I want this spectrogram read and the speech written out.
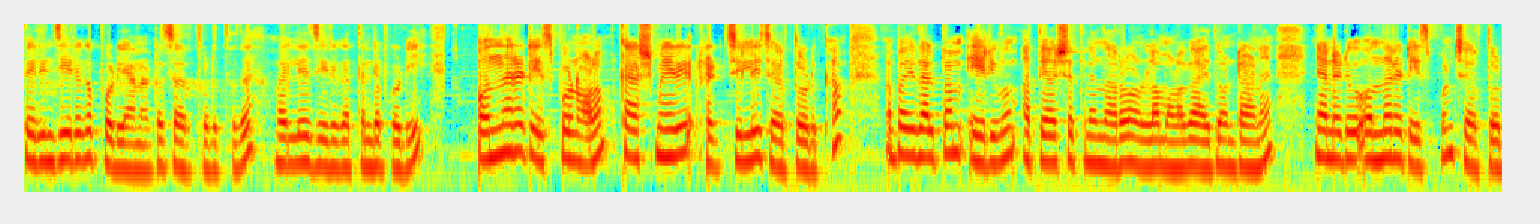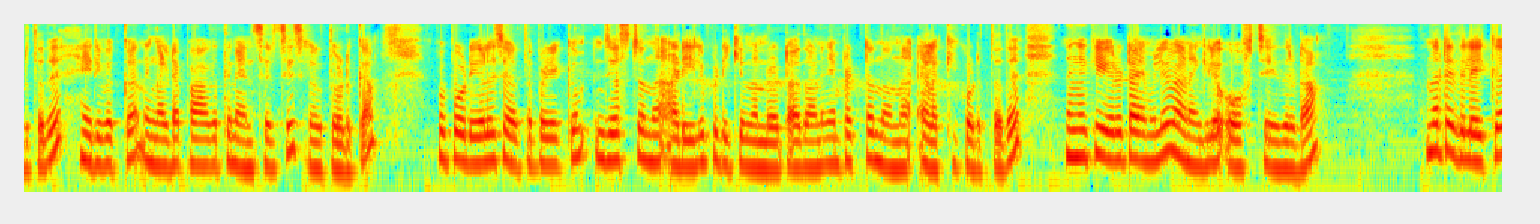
പെരിഞ്ജീരകപ്പൊടിയാണ് കേട്ടോ ചേർത്ത് കൊടുത്തത്. വലിയ ജീരകത്തിന്റെ പൊടി. ഒന്നര ടീസ്പൂണോളം കാശ്മീരി റെഡ് ചില്ലി ചേർത്ത് കൊടുക്കാം. അപ്പോൾ ഇതല്പം എരിവും അത്യാവശ്യത്തിന് നിറമുള്ള മുളകായതുകൊണ്ടാണ് ഞാനൊരു ഒന്നര ടീസ്പൂൺ ചേർത്ത് കൊടുത്തത്. എരിവൊക്കെ നിങ്ങളുടെ പാകത്തിനനുസരിച്ച് ചേർത്ത് കൊടുക്കാം. അപ്പോൾ പൊടികൾ ചേർത്തപ്പോഴേക്കും ജസ്റ്റ് ഒന്ന് അടിയിൽ പിടിക്കുന്നുണ്ട് കേട്ടോ. അതാണ് ഞാൻ പെട്ടെന്നൊന്ന് ഇളക്കി കൊടുത്തത്. നിങ്ങൾക്ക് ഈ ഒരു ടൈമിൽ വേണമെങ്കിൽ ഓഫ് ചെയ്തിടാം. എന്നിട്ട് ഇതിലേക്ക്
